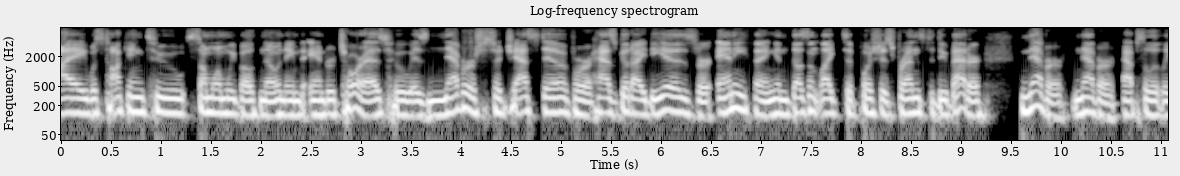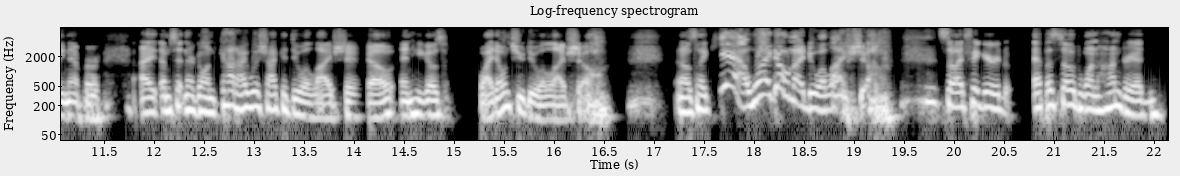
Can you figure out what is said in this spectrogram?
I was talking to someone we both know named Andrew Torres, who is never suggestive or has good ideas or anything and doesn't like to push his friends to do better. Never, never, absolutely never. I, I'm sitting there going, God, I wish I could do a live show. And he goes, why don't you do a live show? And I was like, yeah, why don't I do a live show? So I figured episode 100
